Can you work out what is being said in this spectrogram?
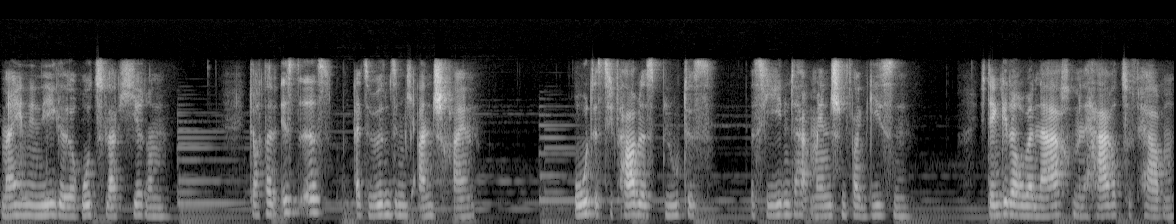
meine Nägel rot zu lackieren. Doch dann ist es, als würden sie mich anschreien. Rot ist die Farbe des Blutes, das jeden Tag Menschen vergießen. Ich denke darüber nach, meine Haare zu färben,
